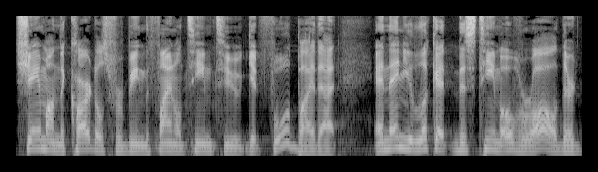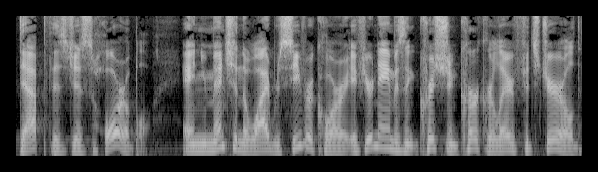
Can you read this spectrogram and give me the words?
shame on the Cardinals for being the final team to get fooled by that. And then you look at this team overall, their depth is just horrible. And you mentioned the wide receiver core. If your name isn't Christian Kirk or Larry Fitzgerald,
